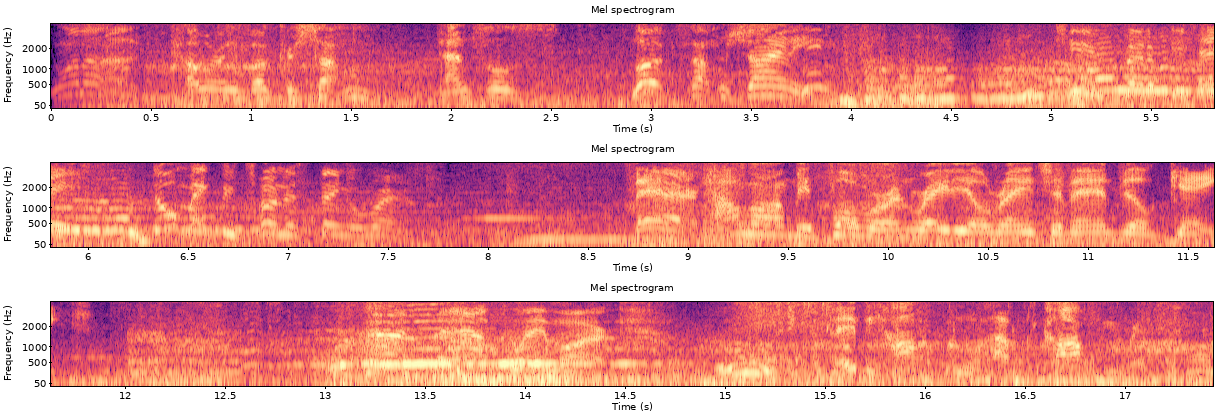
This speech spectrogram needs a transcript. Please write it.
You want a coloring book or something? Pencils? Look, something shiny. Kids better behave. Don't make me turn this thing around. Baird, how long before we're in radio range of Anvil Gate? We're past the halfway mark. Ooh, maybe Hoffman will have the coffee ready. Oh,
